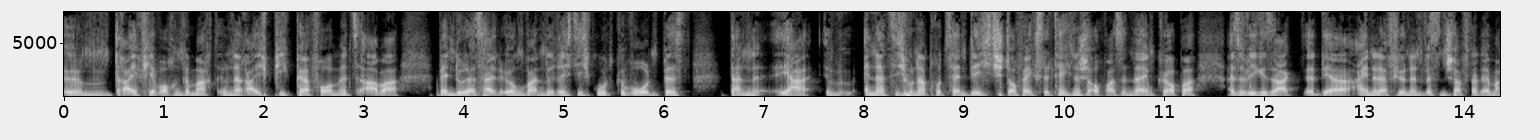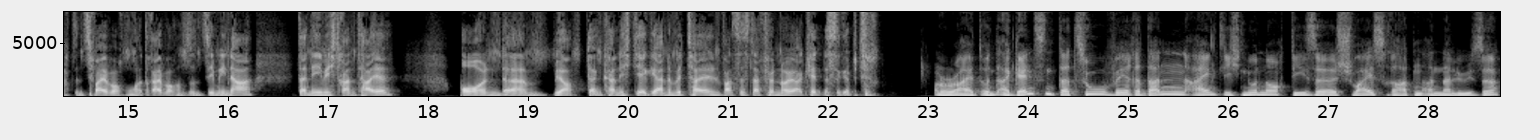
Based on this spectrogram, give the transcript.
ähm, drei, vier Wochen gemacht in der Reich Peak Performance. Aber wenn du das halt irgendwann richtig gut gewohnt bist, dann ja, ändert sich hundertprozentig stoffwechseltechnisch auch was in deinem Körper. Also wie gesagt, äh, der eine der führenden Wissenschaftler, der macht in zwei Wochen oder drei Wochen so ein Seminar, da nehme ich dran teil. Und ähm, ja, dann kann ich dir gerne mitteilen, was es da für neue Erkenntnisse gibt. Alright, und ergänzend dazu wäre dann eigentlich nur noch diese Schweißratenanalyse.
